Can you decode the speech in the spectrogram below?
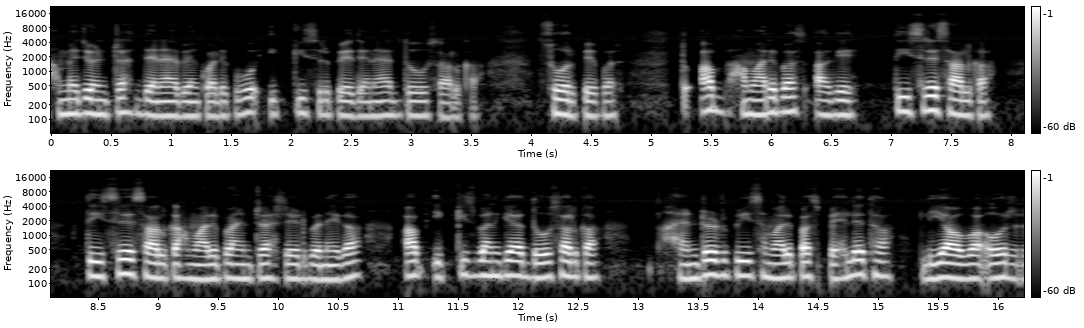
हमें जो इंटरेस्ट देना है बैंक वाले को, वो इक्कीस रुपये देना है दो साल का, सौ रुपये पर। तो अब हमारे पास आगे तीसरे साल का, तीसरे साल का हमारे पास इंटरेस्ट रेट बनेगा। अब इक्कीस बन गया दो साल का हंड्रेड रुपीज़ हमारे पास पहले था, लिया हुआ और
